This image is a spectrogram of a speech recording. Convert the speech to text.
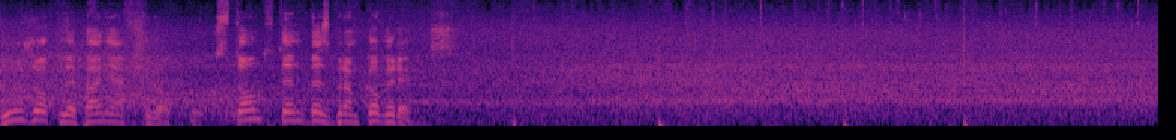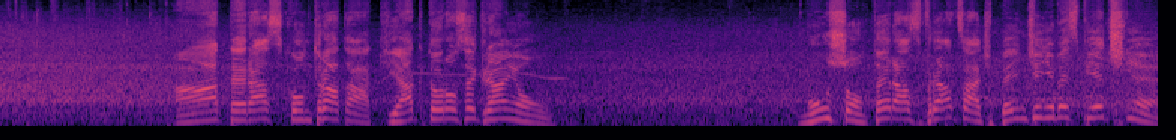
dużo klepania w środku. Stąd ten bezbramkowy remis. A teraz kontratak. Jak to rozegrają? Muszą teraz wracać. Będzie niebezpiecznie.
